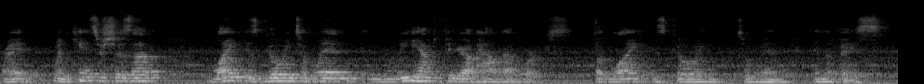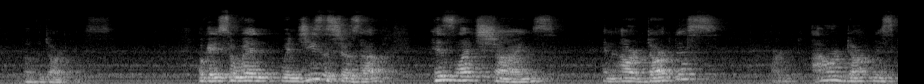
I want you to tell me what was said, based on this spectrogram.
right? When cancer shows up, light is going to win, and we have to figure out how that works. But light is going to win in the face of the darkness. Okay, so when, when Jesus shows up, his light shines, and our darkness, our, our darkness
